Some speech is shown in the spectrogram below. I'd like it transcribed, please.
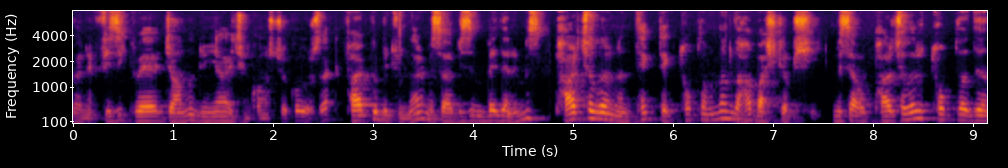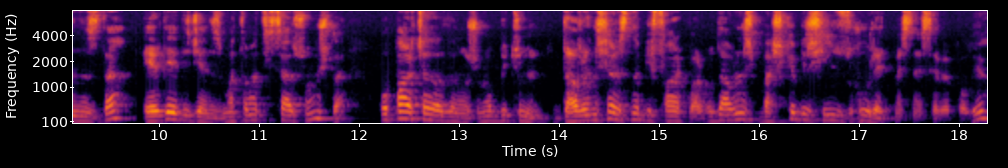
yani fizik ve canlı dünya için konuşacak olursak farklı bütünler mesela bizim bedenimiz parçalarının tek tek toplamından daha başka bir şey. Mesela o parçaları topladığınızda elde edeceğiniz matematiksel sonuç da o parçalardan oluşan o bütünün davranışı arasında bir fark var. O davranış başka bir şeyin zuhur etmesine sebep oluyor.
